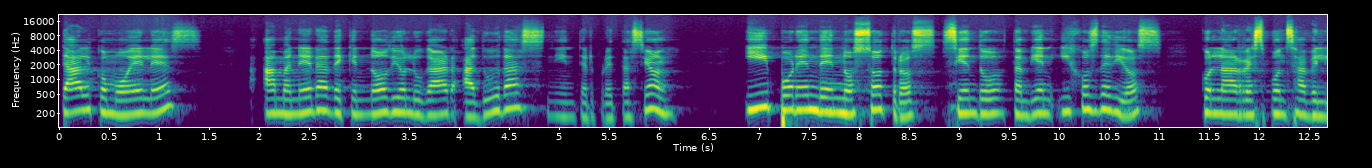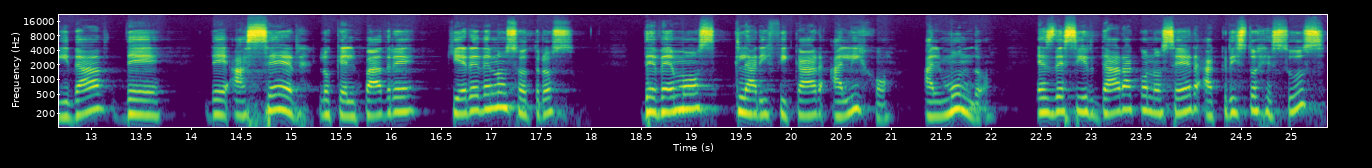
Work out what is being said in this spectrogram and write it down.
tal como Él es, a manera de que no dio lugar a dudas ni interpretación. Y por ende nosotros, siendo también hijos de Dios, con la responsabilidad de, de hacer lo que el Padre quiere de nosotros, debemos clarificar al Hijo, al mundo, es decir, dar a conocer a Cristo Jesús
